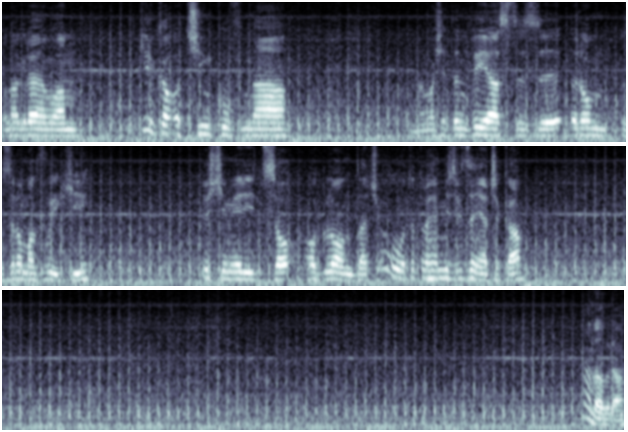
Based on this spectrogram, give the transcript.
Bo nagrałem wam kilka odcinków na, na właśnie ten wyjazd z, Rom, z Roma dwójki. Byście mieli co oglądać. O, to trochę mi zwiedzenia czeka. No dobra.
